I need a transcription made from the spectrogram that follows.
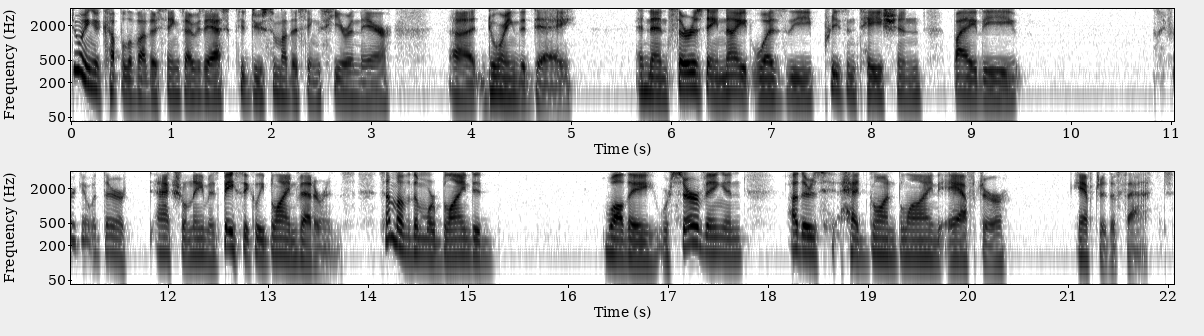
doing a couple of other things. I was asked to do some other things here and there uh, during the day. And then Thursday night was the presentation by the, I forget what their actual name is, basically blind veterans. Some of them were blinded while they were serving, and others had gone blind after after the fact.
